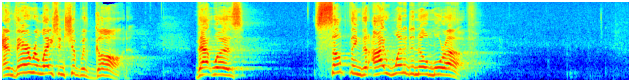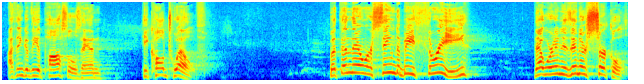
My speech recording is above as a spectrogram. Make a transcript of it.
and their relationship with God that was something that I wanted to know more of. I think of the apostles, and he called 12. But then there were seemed to be three that were in his inner circle.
